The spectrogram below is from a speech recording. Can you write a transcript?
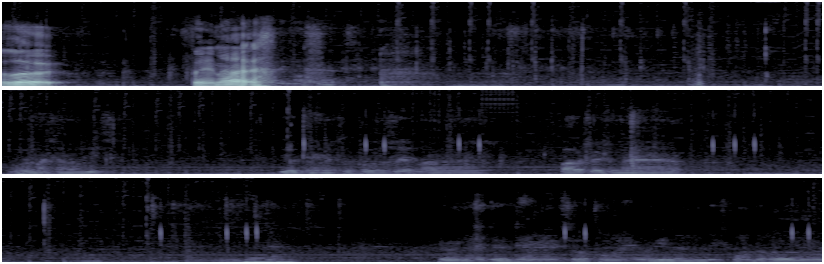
Look. Deal damage to the line. Follow treasure map. Doing that deal damage to a point or giving at least one balloon.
